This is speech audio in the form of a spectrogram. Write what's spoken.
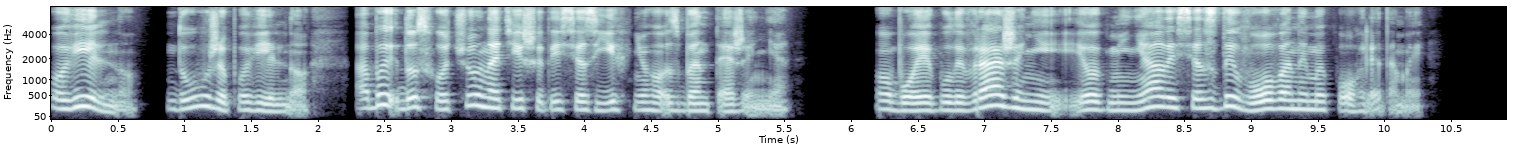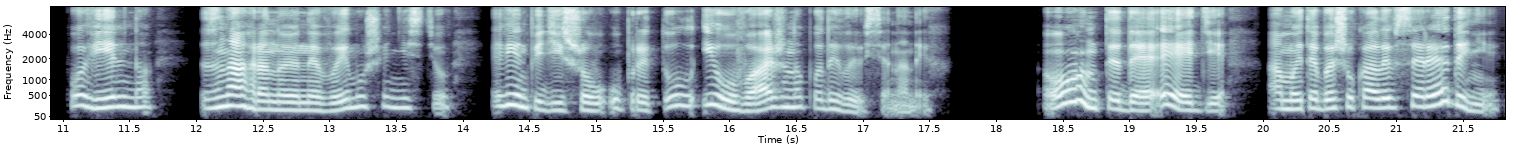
Повільно, дуже повільно, аби досхочу натішитися з їхнього збентеження. Обоє були вражені і обмінялися здивованими поглядами. Повільно, з награною невимушеністю, він підійшов у притул і уважно подивився на них. Он ти де, Едді, а ми тебе шукали всередині,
